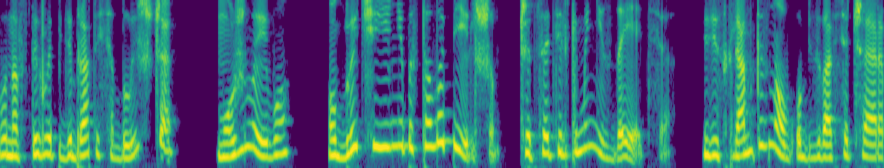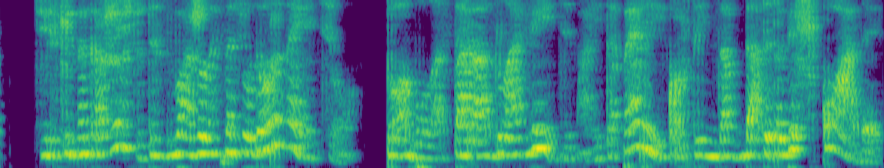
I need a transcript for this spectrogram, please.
Вона встигла підібратися ближче? Можливо. Обличчя її ніби стало більшим. Чи це тільки мені здається? Зі склянки знов обізвався череп. Тільки не кажи, що ти зважилась на цю дурницю. То була стара зла відьма, і тепер їй кортить завдати тобі шкоди.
